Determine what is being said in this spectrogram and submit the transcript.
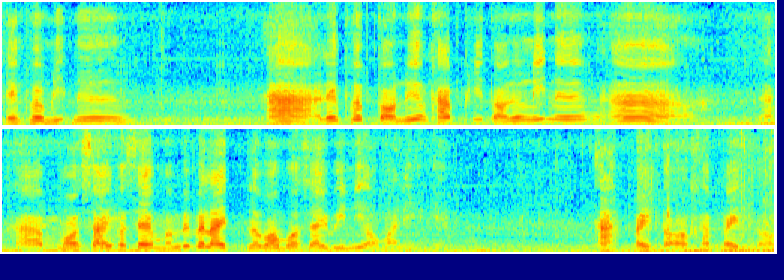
เร่งเพิ่มนิดนึง อ่า เร่งเพิ่มต่อเนื่องครับ พี่ต่อเนื่องนิดนึง อ่า นะครับ มอไซค์เขาแซงมันไม่เป็นไรระวังมอไซค์วินนี้ออกมานี่เนี่ยอะไปต่อครับไปต่อ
